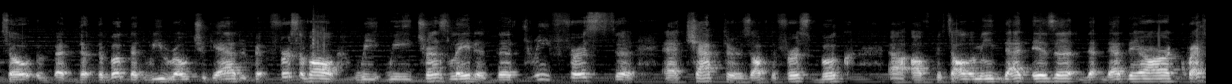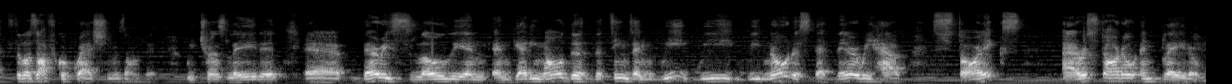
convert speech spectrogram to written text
So, the, the book that we wrote together, first of all, we, we translated the three first uh, uh, chapters of the first book uh, of Ptolemy. That is a that, that there are quest, philosophical questions on it. We translated uh, very slowly and, and getting all the, the themes. And we, we, we noticed that there we have Stoics, Aristotle and Plato.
